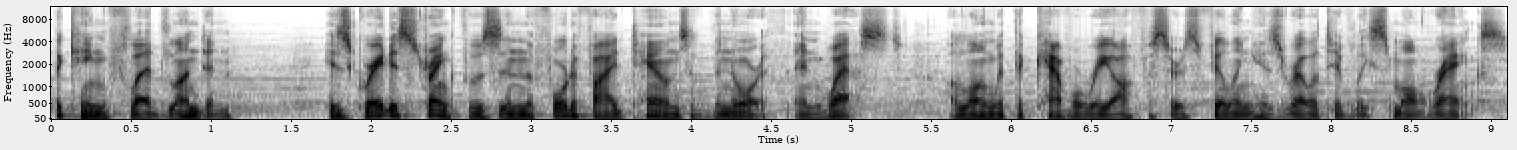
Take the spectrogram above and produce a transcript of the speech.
the king fled London. His greatest strength was in the fortified towns of the north and west, along with the cavalry officers filling his relatively small ranks.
